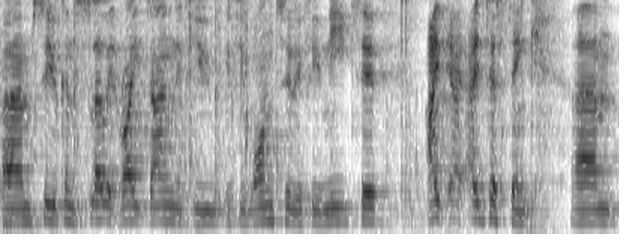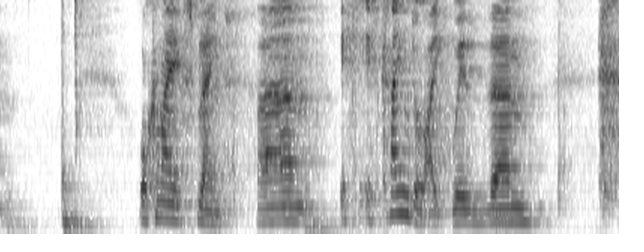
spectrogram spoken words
Um, so you can slow it right down if you if you want to, if you need to. I I, I just think, um, what can I explain? Um, it's it's kind of like with. Um,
